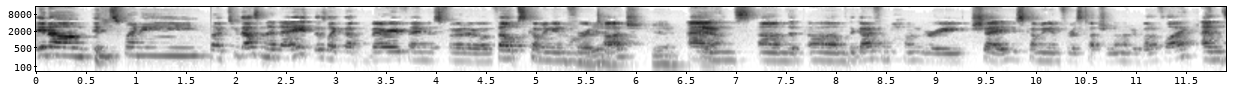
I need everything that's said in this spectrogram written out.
in um in twenty no, 2008, there's like that very famous photo of Phelps coming in Oh, for a yeah. touch, Yeah. and um, the um, the guy from Hungary, Shay, he's coming in for his touch in the hundred butterfly, and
